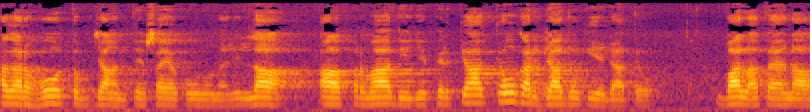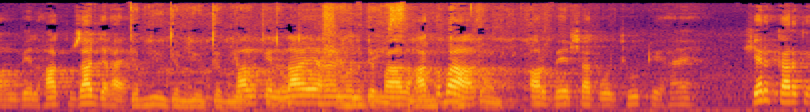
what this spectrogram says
اگر ہو تم جانتے سیقون اللہ آپ فرما دیجیے پھر کیا کیوں کر جادو کیے جاتے ہو؟ بل عطنا بالحق زجر ہے۔ بلکہ لائے ہیں ان کے پاس حق بات اور بے شک وہ جھوٹے ہیں۔ شرک کر کے۔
